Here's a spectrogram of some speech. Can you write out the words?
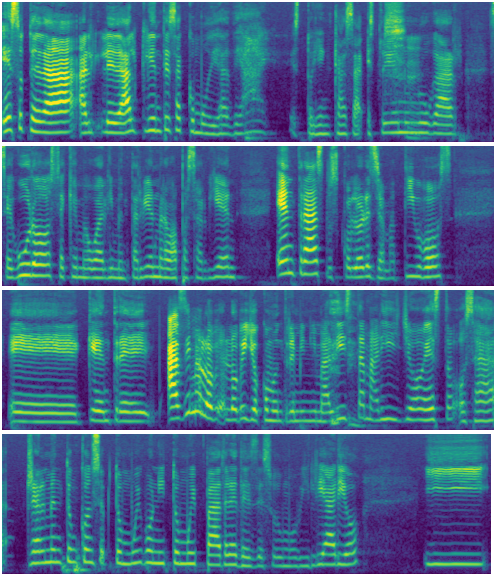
eso te da, le da al cliente esa comodidad de, ay, estoy en casa, estoy en Sí. un lugar seguro, sé que me voy a alimentar bien, me la va a pasar bien. Entras, los colores llamativos, eh, que entre, así me lo, lo vi yo, como entre minimalista, amarillo, esto, o sea, realmente un concepto muy bonito, muy padre desde su mobiliario y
